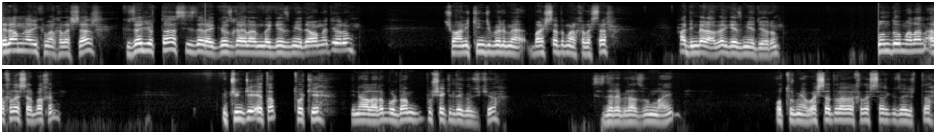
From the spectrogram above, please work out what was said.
Selamun Aleyküm arkadaşlar. Güzel yurtta sizlere göz kayalarında gezmeye devam ediyorum. Şu an ikinci bölüme başladım arkadaşlar. Hadi beraber gezmeye diyorum. Bulunduğum alan arkadaşlar bakın. Üçüncü etap TOKİ binaları buradan bu şekilde gözüküyor. Sizlere biraz zoomlayayım. Oturmaya başladılar arkadaşlar güzel yurtta.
